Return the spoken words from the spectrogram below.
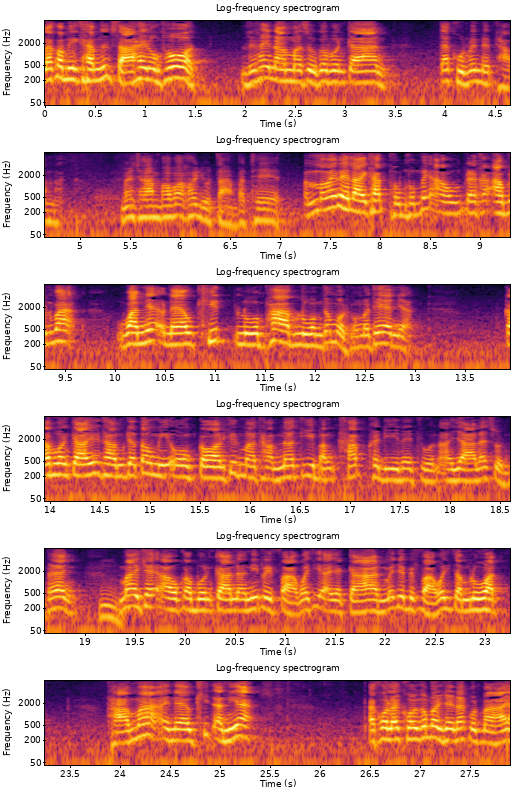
แล้วก็มีคำศึกษาให้ลงโทษ หรือให้นำมาสู่กระบวนการ แต่คุณไม่ไปทำอะไม่ทำเพราะว่าเขาอยู่ต่างประเทศ มันไม่เป็นไรครับ ผมผมไม่เอานะครับเอาเป็นว่าวันเนี้ยแนวคิดรวมภาพรวมทั้งหมดของประเทศเนี่ยกระบวนการยุติธรรมจะต้องมีองค์กรขึ้นมาทำหน้าที่บังคับคดีในส่วนอาญาและส่วนแพ่งอืมไม่ใช่เอากระบวนการอันนี้ไปฝากไว้ที่อายการ ไม่ใช่ไปฝากไว้ที่ตำรวจ ถามว่าไอแนวคิดอันเนี้ยอะคนหลายคนก็ไม่ใช่นักกฎหมาย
